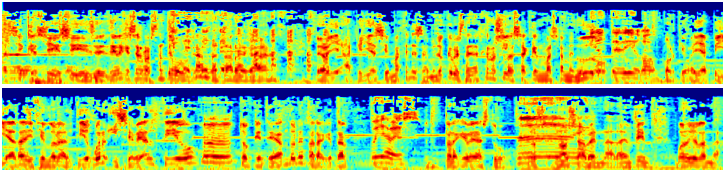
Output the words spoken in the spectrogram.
Así que sí, sí, tiene que ser bastante volcán la Tárrega. Pero oye, aquellas imágenes, a mí lo que me extraña es que no se las saquen más a menudo. Te digo. Porque vaya pillada diciéndole al tío, bueno, y se ve al tío Mm. toqueteándole para que tal. Pues ya ves. Para que veas tú. No, saben nada. En fin. Bueno, Yolanda.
